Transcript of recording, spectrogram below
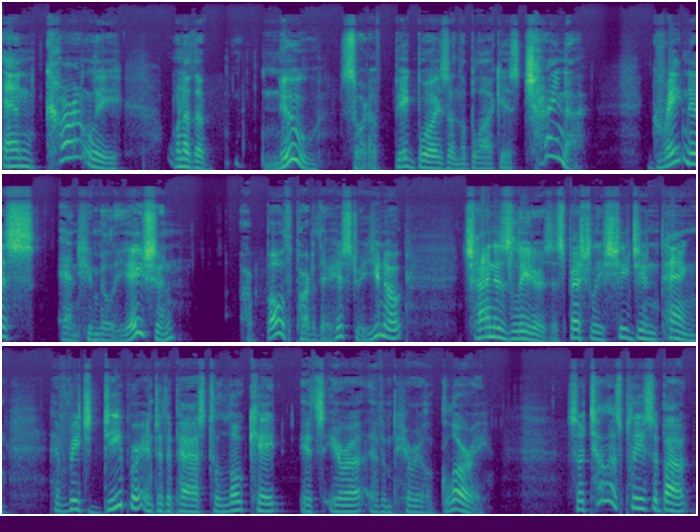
And currently, one of the new sort of big boys on the block is China. Greatness and humiliation are both part of their history. You know, China's leaders, especially Xi Jinping, have reached deeper into the past to locate its era of imperial glory. So tell us, please, about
